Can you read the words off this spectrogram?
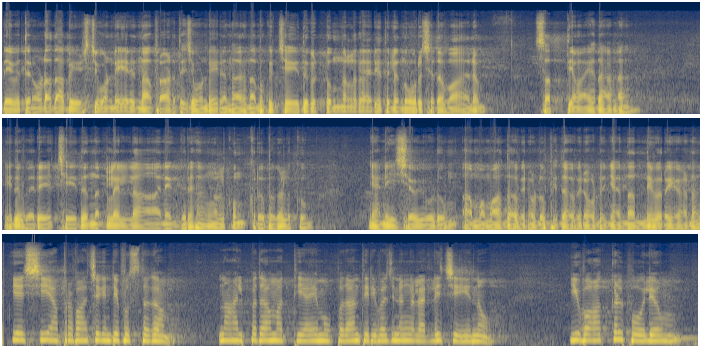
ദൈവത്തിനോട് അത് അപേക്ഷിച്ചു കൊണ്ടേയിരുന്ന പ്രാർത്ഥിച്ചു നമുക്ക് ചെയ്ത് കിട്ടും എന്നുള്ള കാര്യത്തിൽ നൂറ് ശതമാനം സത്യമായതാണ്. ഇതുവരെ ചെയ്തു തന്നിട്ടുള്ള എല്ലാ അനുഗ്രഹങ്ങൾക്കും കൃപകൾക്കും ഞാൻ ഈശോയോടും അമ്മ മാതാവിനോടും പിതാവിനോടും ഞാൻ നന്ദി പറയുകയാണ്. യശിയ പ്രവാചകന്റെ പുസ്തകം നാൽപ്പതാം അധ്യായം മുപ്പതാം തിരുവചനങ്ങൾ അരളി ചെയ്യുന്നു. യുവാക്കൾ പോലും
